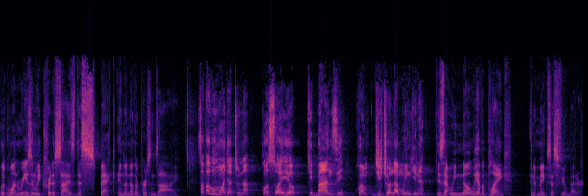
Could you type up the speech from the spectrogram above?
Look, one reason we criticize the speck in another person's eye sababu moja tunakosoa hiyo kibanzi kwa jicho la mwingine is that we know we have a plank and it makes us feel better.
